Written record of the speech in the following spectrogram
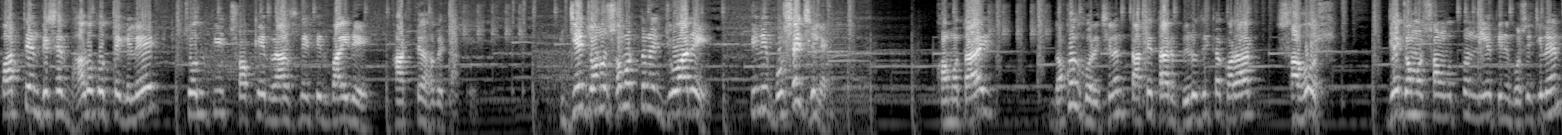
পারতেন দেশের ভালো করতে গেলে চলতি ছকের রাজনীতির বাইরে হাঁটতে হবে তাকে। যে জনসমর্থনের জোয়ারে তিনি বসেছিলেন, ক্ষমতায় দখল করেছিলেন, তাতে তার বিরোধিতা করার সাহস, যে জনসমর্থন নিয়ে তিনি বসেছিলেন,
